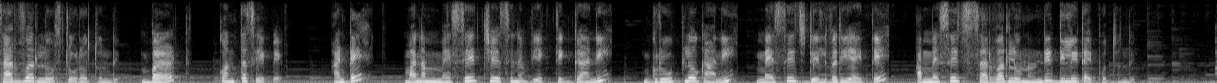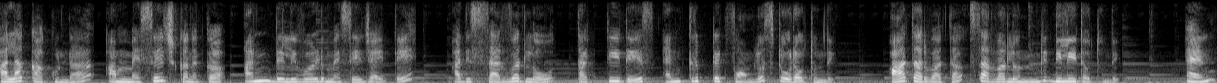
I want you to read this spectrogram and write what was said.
సర్వర్లో స్టోర్ అవుతుంది. బట్ కొంతసేపే. అంటే మనం మెసేజ్ చేసిన వ్యక్తికి కానీ గ్రూప్లో కానీ మెసేజ్ డెలివరీ అయితే ఆ మెసేజ్ సర్వర్లో నుండి డిలీట్ అయిపోతుంది. అలా కాకుండా ఆ మెసేజ్ కనుక అన్డెలివర్డ్ మెసేజ్ అయితే అది సర్వర్లో థర్టీ డేస్ ఎన్క్రిప్టెడ్ ఫామ్లో స్టోర్ అవుతుంది. ఆ తర్వాత సర్వర్లో నుండి డిలీట్ అవుతుంది. అండ్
